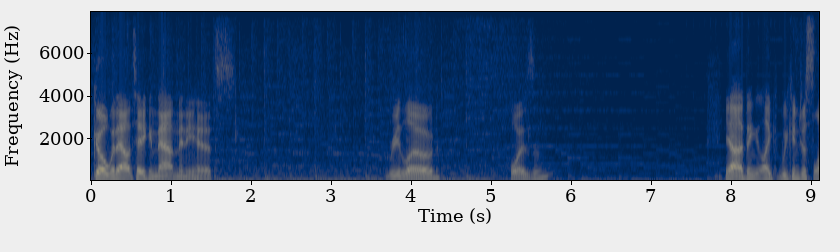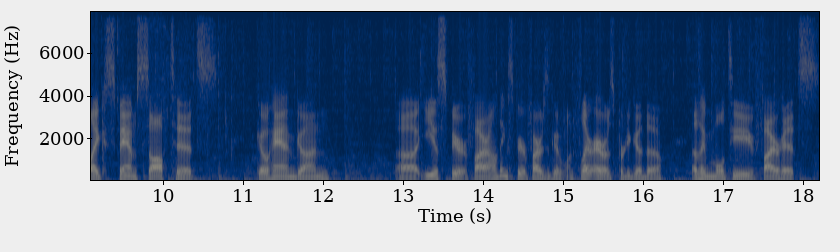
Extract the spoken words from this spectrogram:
go without taking that many hits. Reload. Poison. Yeah, I think like we can just like spam soft hits, go handgun, uh, E is Spirit Fire. I don't think Spirit Fire is a good one. Flare Arrow is pretty good though. That's like multi fire hits.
